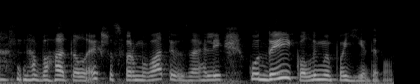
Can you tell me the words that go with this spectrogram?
набагато легше сформувати взагалі, куди і коли ми поїдемо.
